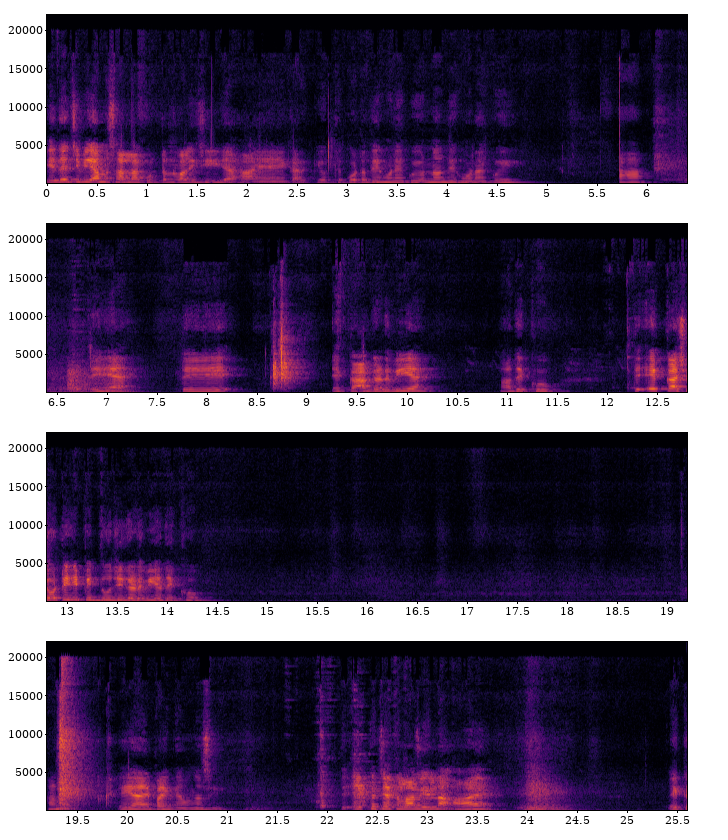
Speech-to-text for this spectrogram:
ਇਹਦੇ ਚ ਵੀ ਆ ਮਸਾਲਾ ਕੁੱਟਣ ਵਾਲੀ ਚੀਜ਼ ਆ। ਹਾਂ, ਐ ਕਰਕੇ ਉੱਥੇ ਕੁੱਟਦੇ ਹੋਣੇ, ਕੋਈ ਉਹਨਾਂ ਦੇ ਹੋਣਾ ਕੋਈ। ਆਹ ਤੇ ਇਹ ਹੈ। ਤੇ ਇੱਕ ਆ ਗੜਵੀ ਹੈ। ਆ ਦੇਖੋ। ਤੇ ਇੱਕ ਆ ਛੋਟੀ ਜੀ ਪਿੱਦੂ ਜੀ ਗੜਵੀ ਆ, ਦੇਖੋ। ਹਨਾ? ਇਹ ਐ ਪਾਈਆਂ ਹੋਈਆਂ ਸੀ। ਤੇ ਇੱਕ ਚਕਲਾ ਵੇਲਣਾ ਆ ਹੈ ਇੱਕ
